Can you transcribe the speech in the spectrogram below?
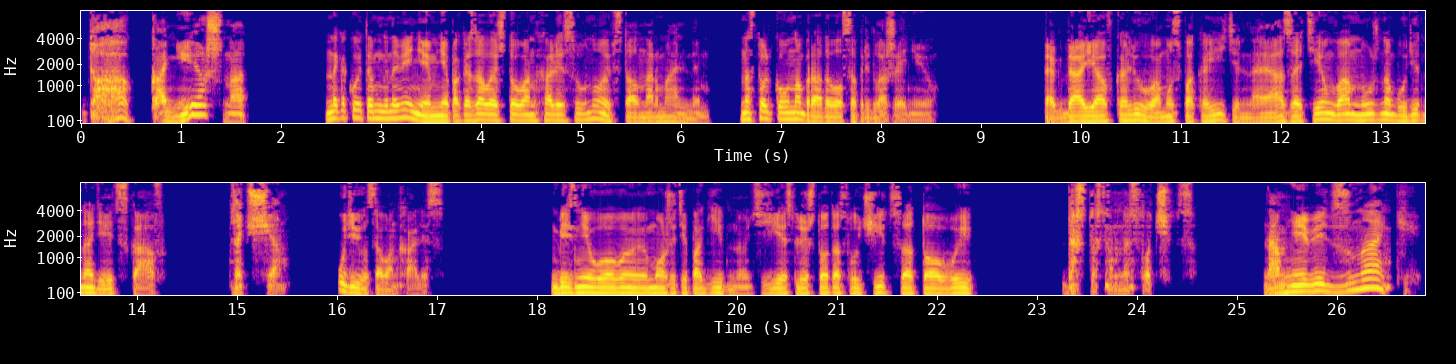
«Да, конечно!» На какое-то мгновение мне показалось, что Ван Халис вновь стал нормальным. Настолько он обрадовался предложению. «Тогда я вколю вам успокоительное, а затем вам нужно будет надеть скаф». «Зачем?» — удивился Ван Халис. «Без него вы можете погибнуть. Если что-то случится, то вы...» «Да что со мной случится? На мне ведь знаки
